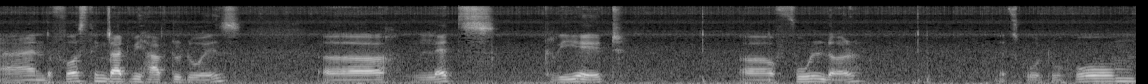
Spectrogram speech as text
and the first thing that we have to do is uh, let's create a folder. Let's go to home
